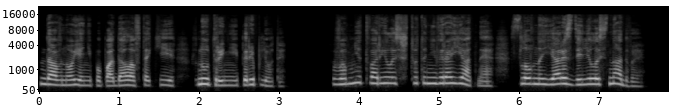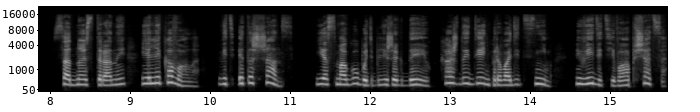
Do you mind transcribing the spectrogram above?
Давно я не попадала в такие внутренние переплеты. Во мне творилось что-то невероятное, словно я разделилась надвое. С одной стороны, я ликовала, ведь это шанс. Я смогу быть ближе к Дэю, каждый день проводить с ним, видеть его, общаться.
